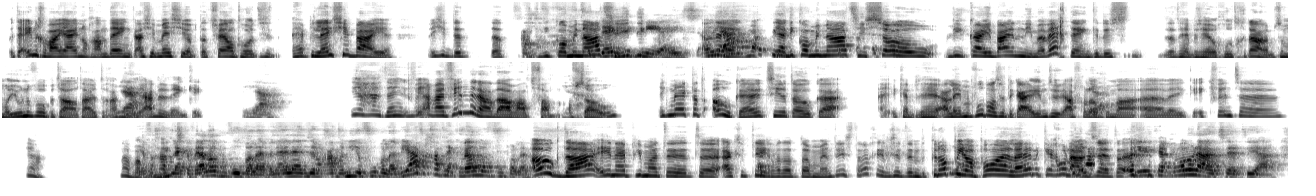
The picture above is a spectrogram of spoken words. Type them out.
Het enige waar jij nog aan denkt, als je Messi op dat veld hoort, is het, heb je leesje bij je. Weet je, dat, dat, Oh, die dat combinatie... denk ik die, niet eens. Oh nee, ja? maar, ja, die combinatie is zo... Die kan je bijna niet meer wegdenken. Dus dat hebben ze heel goed gedaan. Daar hebben ze miljoenen voor betaald, uiteraard. Ja. Miljarden, denk ik. Ja, Ja, denk ik, ja, wij vinden daar dan wat van, of Ja. zo. Ik merk dat ook, hè. Ik zie dat ook. eh, ik heb alleen maar voetbal zitten kijken natuurlijk de afgelopen ma- eh, weken. Ik vind, eh, ja... Nou, ja, we gaan het lekker wel over voetbal hebben. hè, we gaan het niet over voetbal hebben. Ja, we gaan het lekker wel over voetbal hebben. Ook daarin heb je maar te, te accepteren wat dat op dat moment is, toch? Er zit een knopje Ja. op, hoor, hè. Dan kan je gewoon Ja. uitzetten. Je kan gewoon uitzetten, ja.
